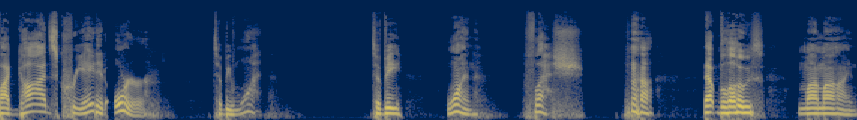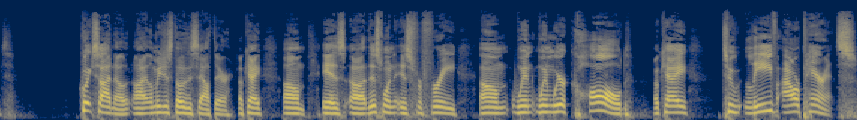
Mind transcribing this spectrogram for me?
by God's created order to be one, to be one flesh. that blows my mind. Quick side note. All right, let me just throw this out there. Okay, um, is uh, this one is for free? Um, when when we're called, okay, to leave our parents,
